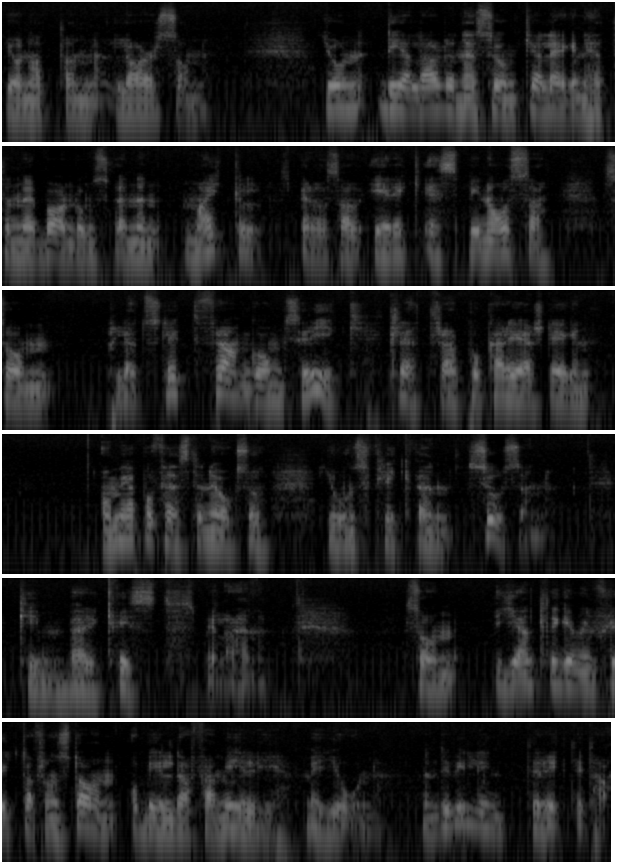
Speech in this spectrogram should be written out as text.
Jonathan Larsson. John delar den här sunkiga lägenheten med barndomsvännen Michael, spelas av Erik Espinosa, som plötsligt framgångsrik klättrar på karriärstegen. Och med på festen är också Jons flickvän Susan. Kim Bergqvist spelar henne. Som egentligen vill flytta från stan och bilda familj med Jon. Men det vill inte riktigt han.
